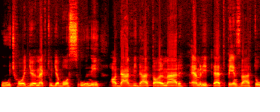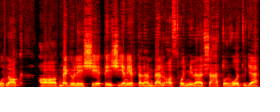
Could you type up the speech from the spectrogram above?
úgy, hogy meg tudja bosszulni a Dávid által már említett pénzváltónak a megölését, és ilyen értelemben azt, hogy mivel Sátor volt ugye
